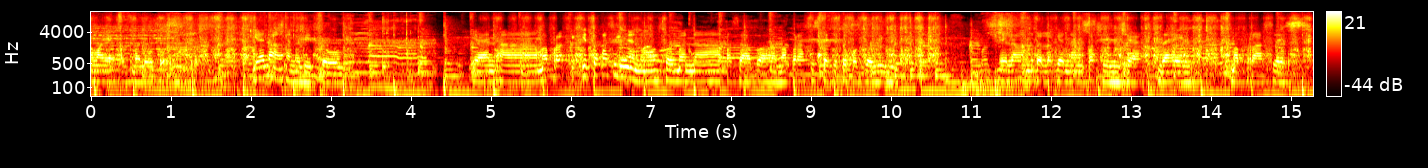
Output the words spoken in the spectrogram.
Mamaya pag maluto na. Yan ang ano dito. Yan, ah, mapra- ito kasi ano, suman na kasaba. Maprocess kasi ito pag gawin. Kailangan mo talaga ng pasensya dahil maprocess.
